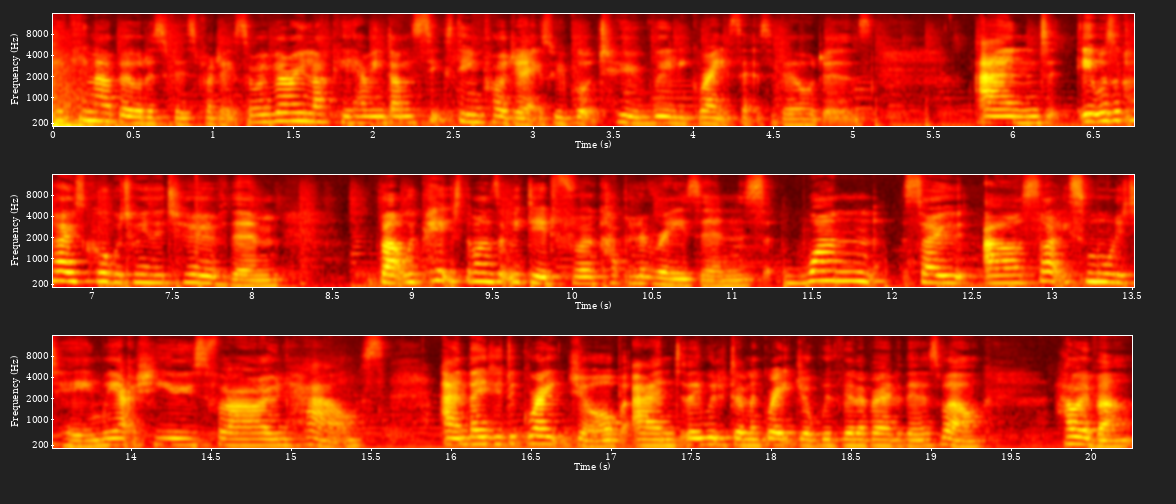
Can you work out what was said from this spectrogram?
Picking our builders for this project. So we're very lucky having done 16 projects. We've got two really great sets of builders. And it was a close call between the two of them but we picked the ones that we did for a couple of reasons. One, so our slightly smaller team we actually used for our own house and they did a great job and they would have done a great job with Villa Verde there as well. However,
